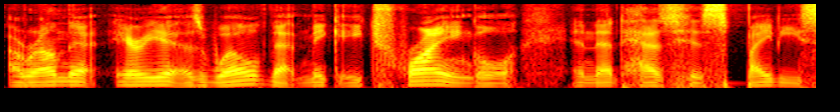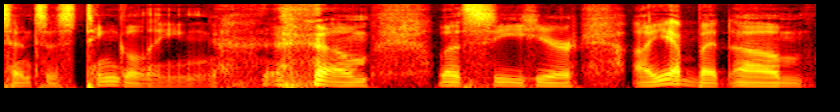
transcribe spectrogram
around that area as well that make a triangle, and that has his spidey senses tingling. um, let's see here. Uh, yeah, but um,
